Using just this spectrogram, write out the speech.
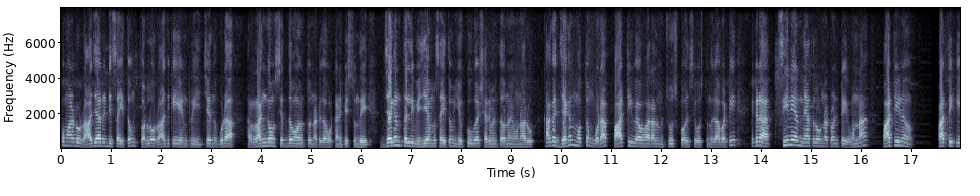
కుమారుడు రాజారెడ్డి సైతం త్వరలో రాజకీయ ఎంట్రీ ఇచ్చేందుకు కూడా రంగం సిద్ధమవుతున్నట్టుగా కూడా కనిపిస్తుంది. జగన్ తల్లి విజయమ్మ సైతం ఎక్కువగా షర్మిలతోనే ఉన్నారు. కాగా జగన్ మొత్తం కూడా పార్టీ వ్యవహారాలను చూసుకోవాల్సి వస్తుంది కాబట్టి ఇక్కడ సీనియర్ నేతలు ఉన్నటువంటి ఉన్న పార్టీను పార్టీకి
